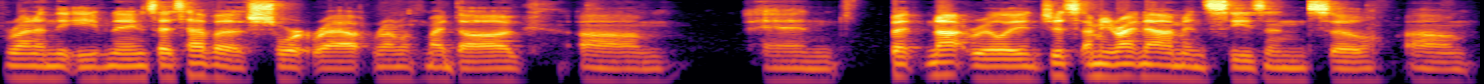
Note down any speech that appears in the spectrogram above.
run in the evenings. I just have a short route, run with my dog, um, and but not really. Just I mean, right now I'm in season, so um,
